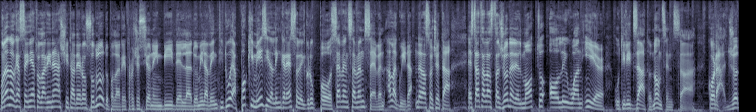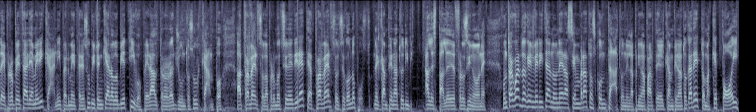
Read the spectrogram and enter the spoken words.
Un anno che ha segnato la rinascita del rossoblù dopo la retrocessione in B del 2022 a pochi mesi dall'ingresso del gruppo 777 alla guida della società. È stata la stagione del motto Only One Year, utilizzato non senza coraggio dai proprietari americani per mettere subito in chiaro l'obiettivo, peraltro raggiunto sul campo attraverso la promozione diretta e attraverso il secondo posto nel campionato di B, alle spalle del Frosinone. Un traguardo che in verità non era sembrato scontato nella prima parte del campionato cadetto, ma che poi,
